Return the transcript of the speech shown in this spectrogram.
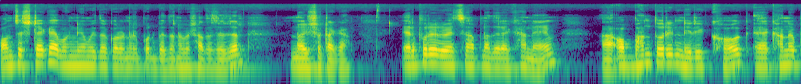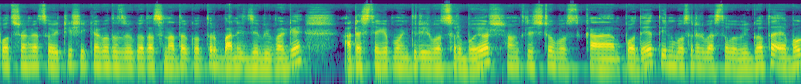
পঞ্চাশ টাকা এবং নিয়মিতকরণের পর বেতন হবে সাতাশ হাজার নয়শো টাকা। এরপরে রয়েছে আপনাদের এখানে অভ্যন্তরীণ নিরীক্ষক, এখানে পদ সংখ্যা ছয়টি, শিক্ষাগত যোগ্যতা, স্নাতকোত্তর, বাণিজ্য বিভাগে আঠাশ থেকে পঁয়ত্রিশ বছর বয়স, সংশ্লিষ্ট পদে তিন বছরের বাস্তব অভিজ্ঞতা এবং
